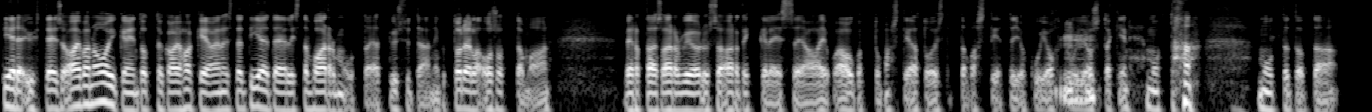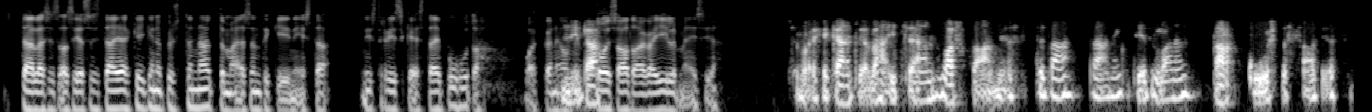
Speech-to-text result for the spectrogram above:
tiedeyhteisö aivan oikein totta kai hakee aina sitä tieteellistä varmuutta että pystytään niin todella osoittamaan vertaisarvioiduissa artikkeleissa ja aukottomasti ja toistettavasti, että joku johtuu mm-hmm. jostakin, mutta, mutta tota, tällaisissa asioissa sitä ei ehkä ikinä pystytä näyttämään ja sen takia niistä, niistä riskeistä ei puhuta, vaikka ne on Niinpä. toisaalta aika ilmeisiä. Se voi ehkä kääntyä vähän itseään vastaan myös tämä, tämä niin kuin tietynlainen tarkkuus tässä asiassa.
